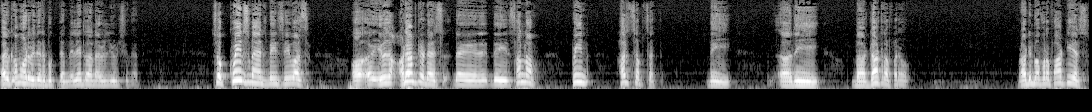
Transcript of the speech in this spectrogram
I will come out with a book then. Later on, I will use that. So, Queen's man means he was uh, he was adopted as the, the son of Queen Hatshepsut, the, uh, the the daughter of Pharaoh. Brought him for 40 years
